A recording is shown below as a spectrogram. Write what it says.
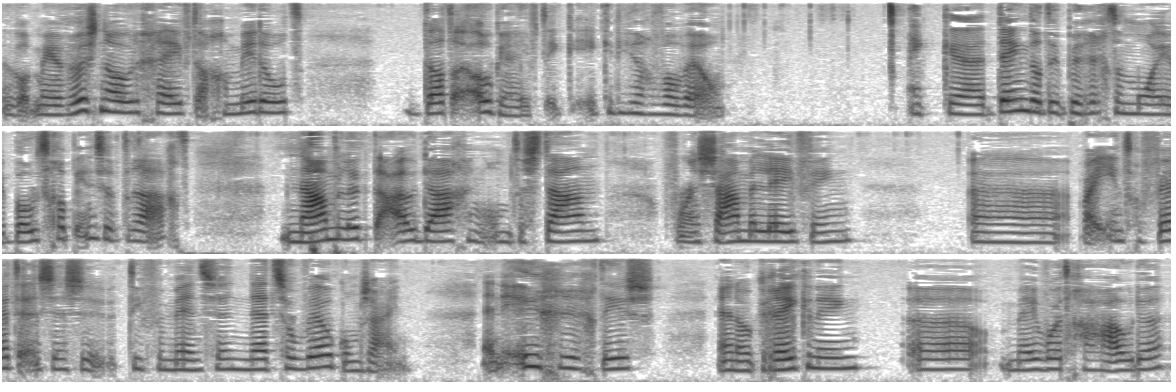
en wat meer rust nodig heeft dan gemiddeld, dat ook heeft. Ik, ik in ieder geval wel. Ik uh, denk dat dit bericht een mooie boodschap in zich draagt. Namelijk de uitdaging om te staan voor een samenleving uh, waar introverte en sensitieve mensen net zo welkom zijn. En ingericht is en ook rekening uh, mee wordt gehouden.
